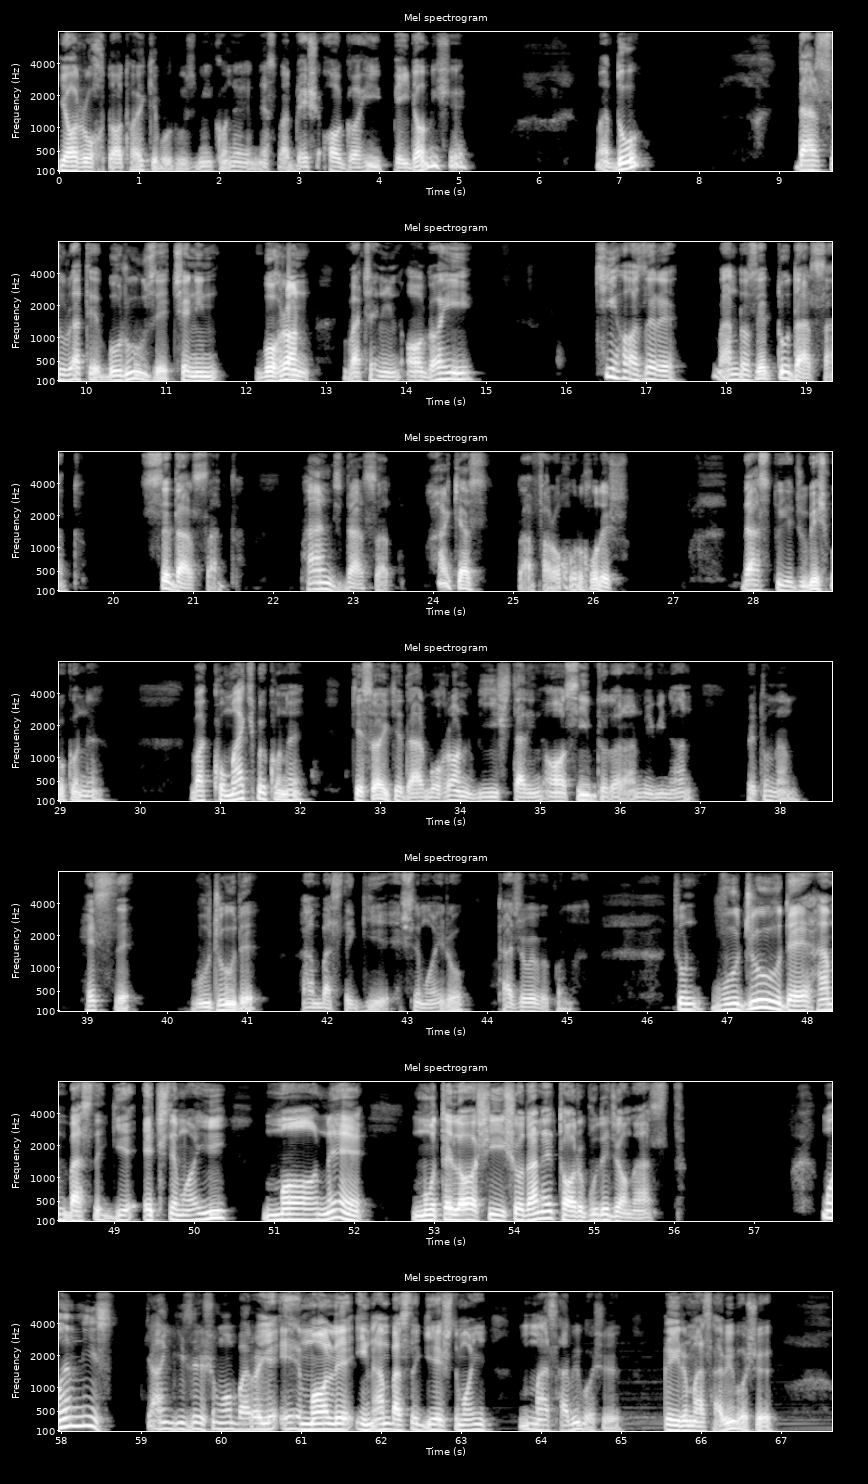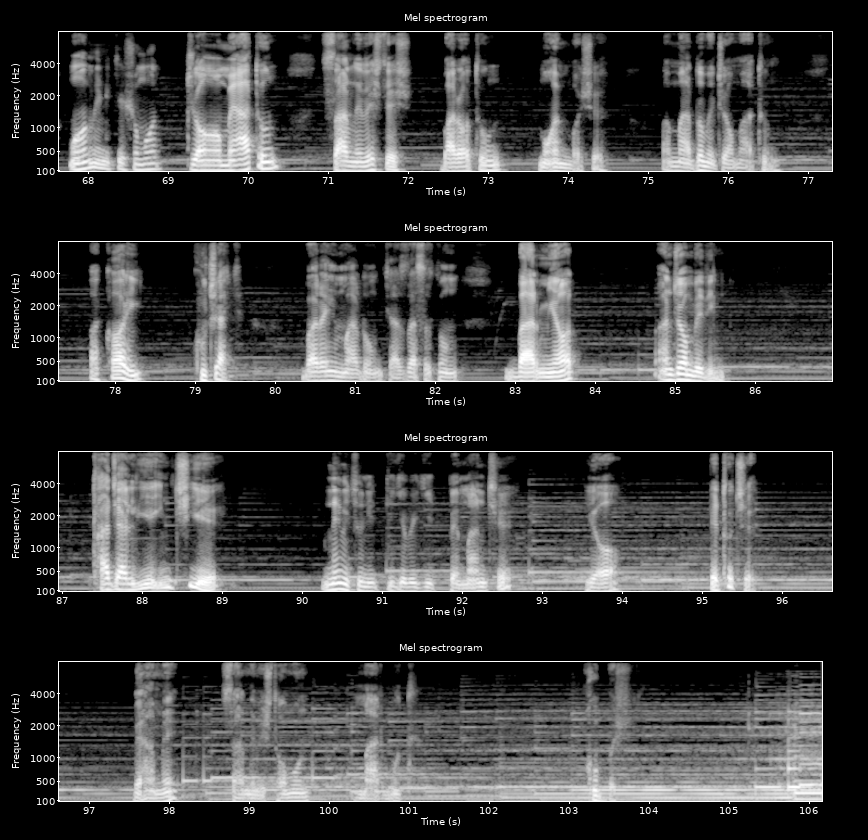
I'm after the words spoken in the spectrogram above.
یا رخدادهایی که بروز می‌کنه نسبت بهش آگاهی پیدا میشه؟ و دو در صورت بروز چنین بحران و چنین آگاهی کی حاضره؟ به اندازه دو درصد. درصد پنج درصد. هر کس در فراخور خودش دست توی جوبش بکنه و کمک بکنه. کسایی که در بحران بیشترین آسیب رو دارن می‌بینن بتونن حس وجود همبستگی اجتماعی رو تجربه بکنن. چون وجود همبستگی اجتماعی مانع متلاشی شدن تاربود جامعه است. مهم نیست که انگیزه شما برای اعمال این همبستگی اجتماعی مذهبی باشه غیر مذهبی باشه. مهم اینه که شما جامعتون سرنوشتش براتون مهم باشه. و مردم جامعتون. و کاری کوچک برای این مردم که از دستتون برمیاد انجام بدین. تجلی این چیه؟ نمی‌تونید دیگه بگید به من چه یا به تو چه؟ به همه سرنوشت مربوط. خوب باشید. Thank you.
